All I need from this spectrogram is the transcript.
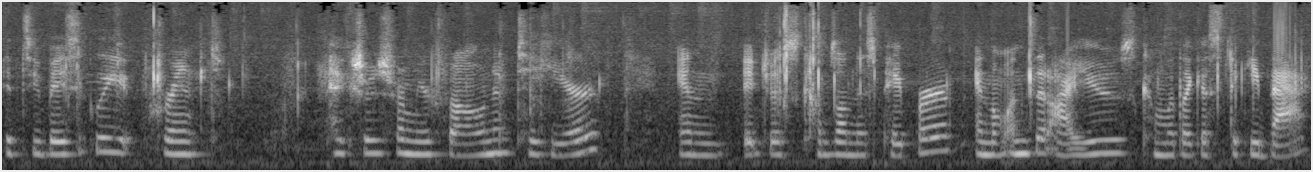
it's you basically print pictures from your phone to here and it just comes on this paper and the ones that I use come with like a sticky back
